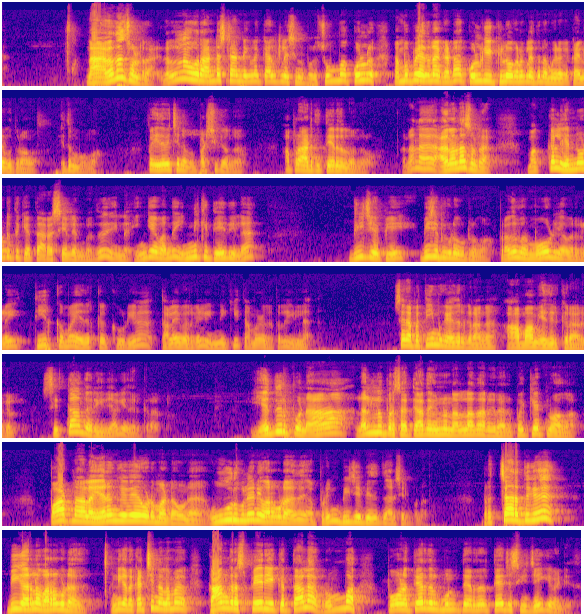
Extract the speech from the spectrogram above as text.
நான் அதை தான் சொல்கிறேன் இதெல்லாம் ஒரு அண்டர்ஸ்டாண்டிங்கில் கேல்குலேஷனில் போகுது சும்மா கொள் நம்ம போய் எதனா கேட்டால் கொள்கை கிலோ கணக்கில் எடுத்து நம்ம கையில் கையில் கொடுத்துருவாங்க எடுத்துன்னு போவோம். இப்போ இதை வச்சு நம்ம படிச்சுக்கோங்க. அப்புறம் அடுத்து தேர்தல் வந்துடும் அதனால் அதனால தான் சொல்கிறேன் மக்கள் எண்ணோட்டத்துக்கு ஏற்ற அரசியல் என்பது இல்லை. இங்கே வந்து இன்னைக்கு தேதியில் பிஜேபியை பிஜேபி கூட விட்டுருங்க. பிரதமர் மோடி அவர்களை தீர்க்கமாக எதிர்க்கக்கூடிய தலைவர்கள் இன்றைக்கி தமிழகத்தில் இல்லை. சரி அப்போ திமுக எதிர்க்கிறாங்க? ஆமாம் எதிர்க்கிறார்கள். சித்தாந்த ரீதியாக எதிர்க்கிறார். எதிர்ப்புனா லல்லு பிரசாத் யாதவ் இன்னும் நல்லா தான் இருக்கிறாரு. போய் கேட்டுன்னு வாங்க பாட்னாவில் இறங்கவே விட மாட்டேன் உன்னை. ஊருக்குள்ளே நீ வரக்கூடாது அப்படின்னு பிஜேபி எதிர்த்து அரசியல் பண்ணாங்க பிரச்சாரத்துக்கு பீகாரில் வரக்கூடாது. இன்றைக்கி அந்த கட்சி நிலைமை காங்கிரஸ் பேர் இயக்கத்தால் ரொம்ப போன தேர்தலுக்கு முன் தேர்தல் தேஜஸ்வி ஜெயிக்க வேண்டியது.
